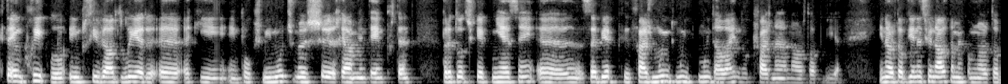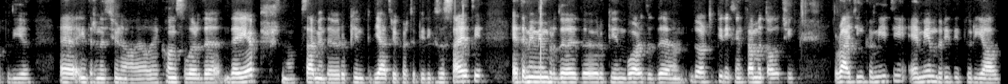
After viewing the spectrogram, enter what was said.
que tem um currículo impossível de ler uh, aqui em, em, poucos minutos, mas uh, realmente é importante para todos que a conhecem uh, saber que faz muito, muito, muito além do que faz na, na ortopedia. E na ortopedia nacional, também como na ortopedia internacional. Ela é consulor da, da EPS, não sabem, da European Pediatric Orthopedic Society, é também membro da, da European Board da, Orthopedics and Traumatology Writing Committee, é membro editorial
